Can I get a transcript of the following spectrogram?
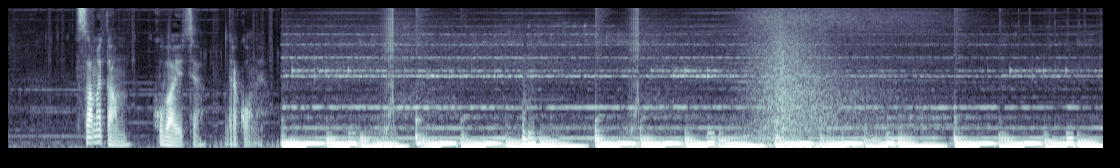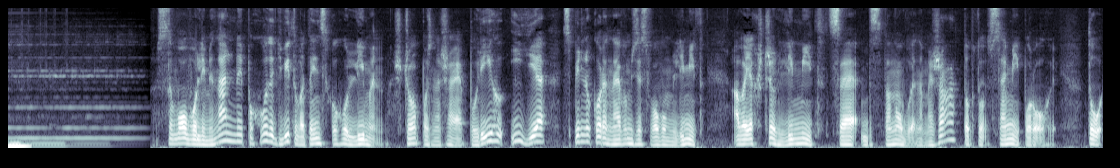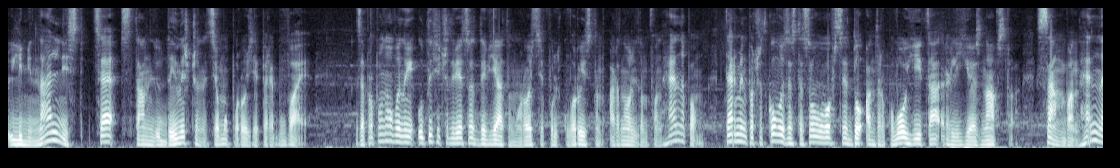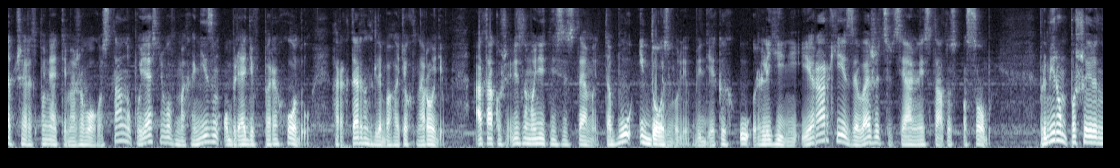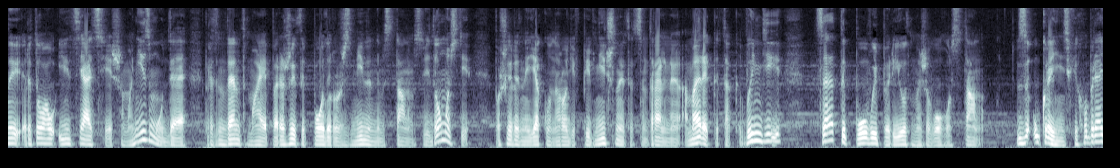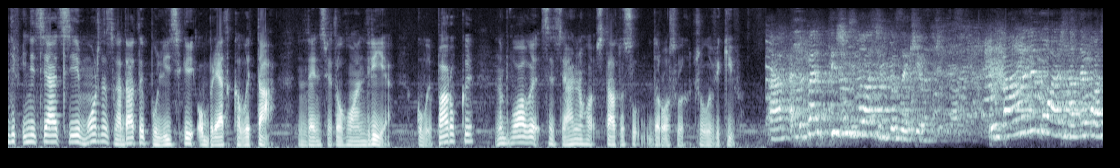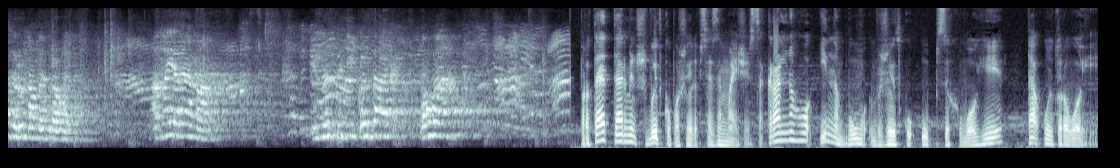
Саме там ховаються дракони. Слово лімінальний походить від латинського лімен, що позначає поріг і є спільнокореневим зі словом ліміт. Але якщо ліміт це встановлена межа, тобто самі пороги, то лімінальність це стан людини, що на цьому порозі перебуває. Запропонований у 1909 році фольклористом Арнольдом фон Геннепом, термін початково застосовувався до антропології та релігіознавства. Сам Ван Геннеп через поняття межового стану пояснював механізм обрядів переходу, характерних для багатьох народів, а також різноманітні системи табу і дозволів, від яких у релігійній ієрархії залежить соціальний статус особи. Приміром, поширений ритуал ініціації шаманізму, де претендент має пережити подорож зміненим станом свідомості, поширений як у народів Північної та Центральної Америки, так і в Індії, це типовий період межового стану. З українських обрядів ініціації можна згадати поліський обряд кавита на День Святого Андрія, коли парубки набували соціального статусу дорослих чоловіків. Так, а тепер ті, що з молодших козаків. Руками не можна, не можна руками трогати. А ну Ярема. У нас такий козак. Ого. Проте термін швидко поширився за межі сакрального і набув вжитку у психології та культурології.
